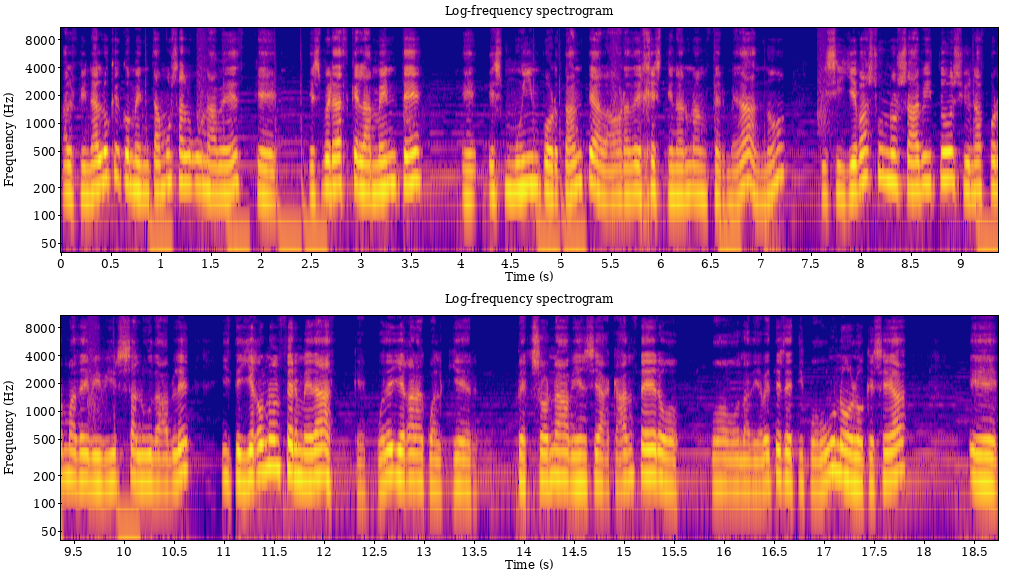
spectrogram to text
Al final lo que comentamos alguna vez, que es verdad que la mente eh, es muy importante a la hora de gestionar una enfermedad, ¿no? Y si llevas unos hábitos y una forma de vivir saludable y te llega una enfermedad que puede llegar a cualquier persona, bien sea cáncer o, la diabetes de tipo 1 o lo que sea, eh,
